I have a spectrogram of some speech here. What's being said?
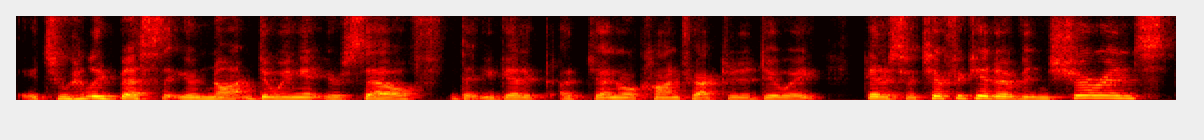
it's really best that you're not doing it yourself, that you get a, a general contractor to do it. Get a certificate of insurance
